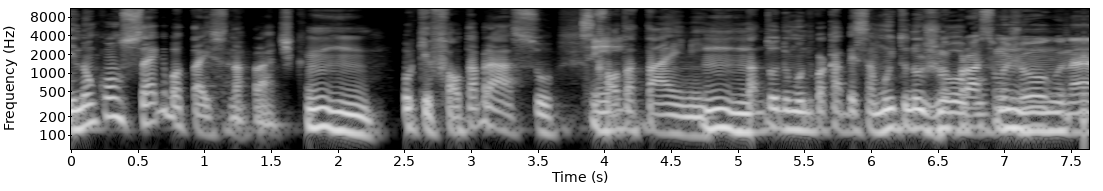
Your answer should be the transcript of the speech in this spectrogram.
E não consegue botar isso na prática. Uhum. Porque falta braço, Sim. falta timing, Uhum. tá todo mundo com a cabeça muito no jogo. no próximo jogo, né?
